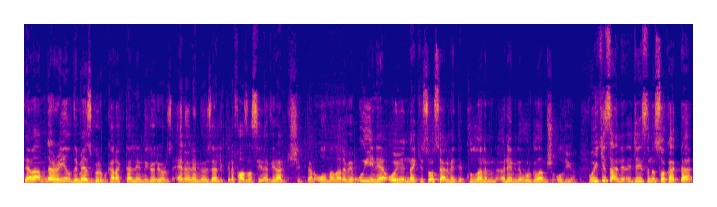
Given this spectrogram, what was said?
Devamında Real Dimez grubu karakterlerini görüyoruz. En önemli özellikleri fazlasıyla viral kişilikler olmaları ve bu yine oyundaki sosyal medya kullanımının önemini vurgulamış oluyor. Bu iki sahnede Jason'ın sokakta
